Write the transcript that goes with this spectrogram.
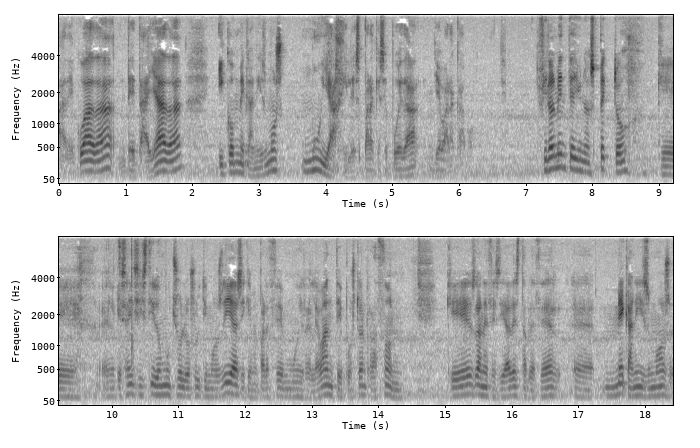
adecuada, detallada y con mecanismos muy ágiles para que se pueda llevar a cabo. Finalmente hay un aspecto que, en el que se ha insistido mucho en los últimos días y que me parece muy relevante, puesto en razón, que es la necesidad de establecer eh, mecanismos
